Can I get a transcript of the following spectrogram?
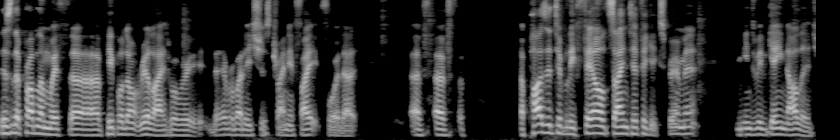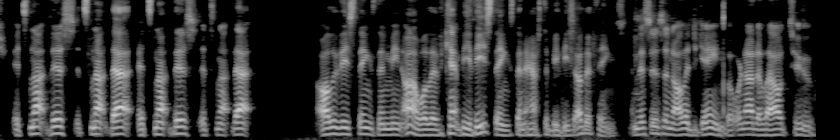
this is the problem with uh, people don't realize what that everybody's just trying to fight for that. Of, of, a positively failed scientific experiment means we've gained knowledge. It's not this. It's not that. It's not this. It's not that all of these things then mean, oh, well, if it can't be these things, then it has to be these other things. And this is a knowledge gain, but we're not allowed to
